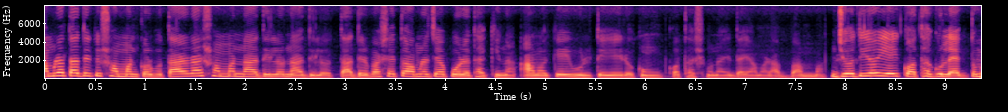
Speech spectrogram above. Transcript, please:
আমরা তাদেরকে সম্মান করব, তারা সম্মান না দিল না দিল। তাদের বাসায় তো আমরা যা পড়ে থাকি না, আমাকেই উল্টে এরকম কথা শোনাই দেয় আমার আব্বা, আম্মা। যদিও এই কথাগুলো একদম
